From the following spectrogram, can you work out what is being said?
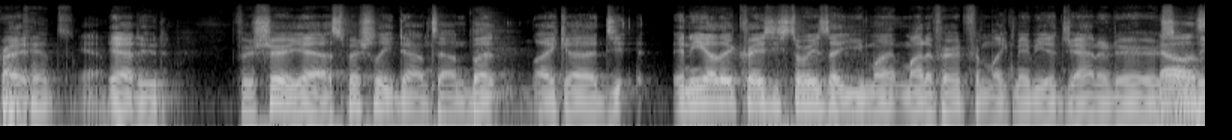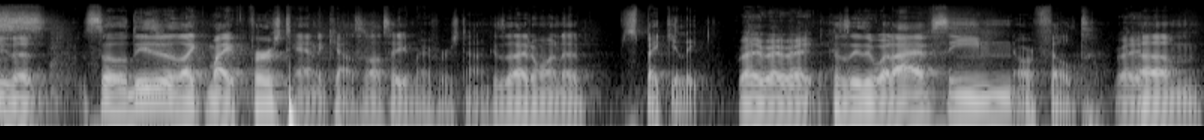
Right. Crackheads. Yeah. Yeah, dude, for sure. Yeah, especially downtown. But like, uh, do, any other crazy stories that you might might have heard from like maybe a janitor or No, somebody that? so these are like my first hand accounts, and I'll tell you my first hand because I don't want to speculate. Right, right, right. because either what I've seen or felt. Right. Um,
